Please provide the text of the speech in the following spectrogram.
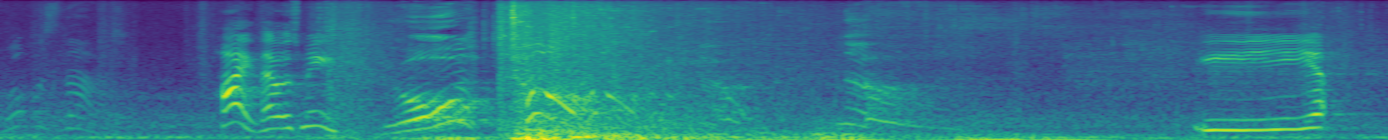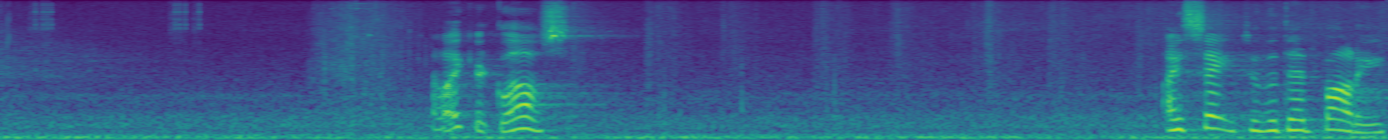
What was that? Hi, that was me. Yep. I like your gloves. I say to the dead body.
